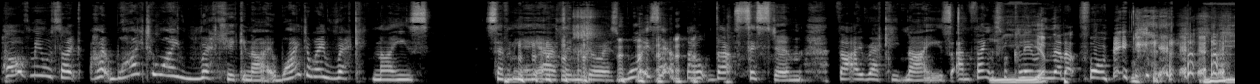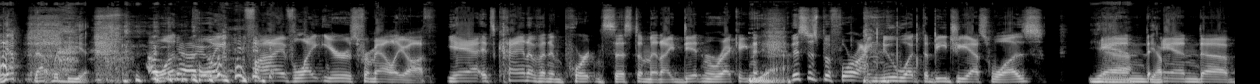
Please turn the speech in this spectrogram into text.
part of me was like, why do I recognize? Why do I recognize 78 Ursae Majoris? What is it about that system that I recognize? And thanks for clearing Yep. that up for me. yep, that would be it. Oh, no. 1.5 light years from Alioth. Yeah, it's kind of an important system, and I didn't recognize. Yeah. This is before I knew what the BGS was. Yeah, and yep. and uh,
